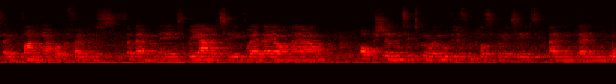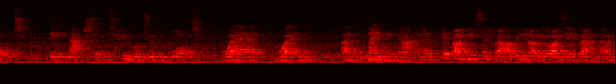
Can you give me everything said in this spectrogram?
so finding out what the focus for them is, reality, where they are now, options, exploring all the different possibilities, and then what the actions, who will do what, where, when, and naming that. And a bit like you said about, I really like your idea about um,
